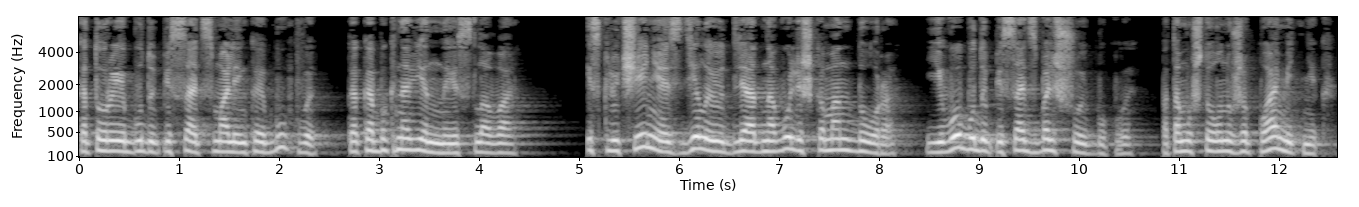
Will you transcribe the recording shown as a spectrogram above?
которые буду писать с маленькой буквы, как обыкновенные слова. Исключение сделаю для одного лишь командора. Его буду писать с большой буквы потому что он уже памятник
